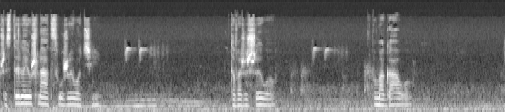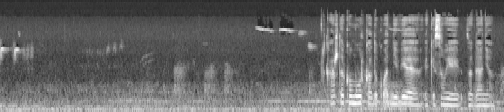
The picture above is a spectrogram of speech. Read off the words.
Przez tyle już lat służyło Ci, towarzyszyło, pomagało. Każda komórka dokładnie wie, jakie są jej zadania.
